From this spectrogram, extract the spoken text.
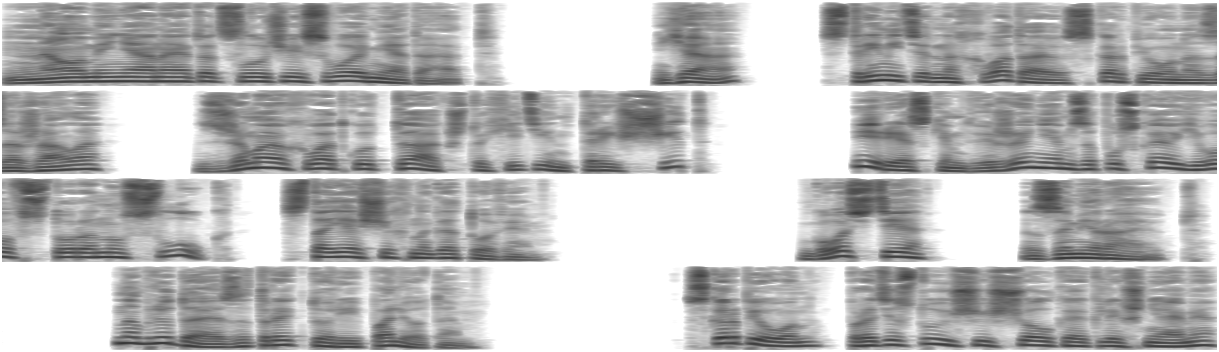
Но у меня на этот случай свой метод. Я стремительно хватаю скорпиона за жало, сжимаю хватку так, что хитин трещит, и резким движением запускаю его в сторону слуг, стоящих наготове. Гости замирают, наблюдая за траекторией полета. Скорпион, протестующий щелкая клешнями,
